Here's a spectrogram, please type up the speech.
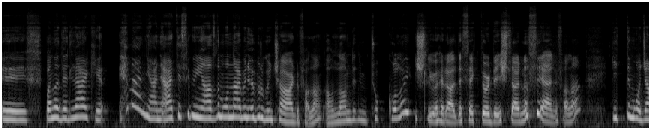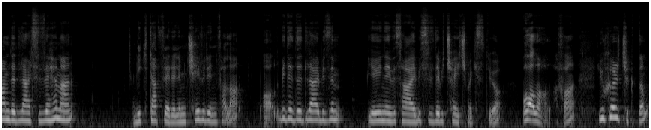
Ee, bana dediler ki hemen yani ertesi gün yazdım onlar beni öbür gün çağırdı falan. Allah'ım dedim çok kolay işliyor herhalde sektörde işler nasıl yani falan. Gittim hocam dediler size hemen Bir kitap verelim çevirin falan. Bir de dediler bizim yayın evi sahibi sizde bir çay içmek istiyor. Allah Allah falan. Yukarı çıktım.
